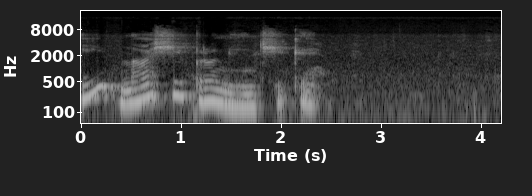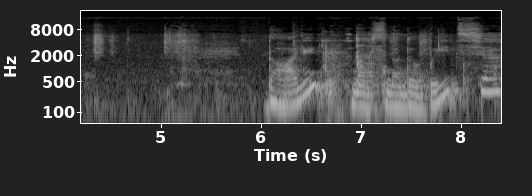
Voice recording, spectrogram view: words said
І наші промінчики. Далі нам знадобиться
